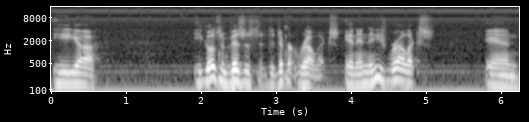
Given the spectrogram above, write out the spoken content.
he uh, he goes and visits the different relics, and in these relics, and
